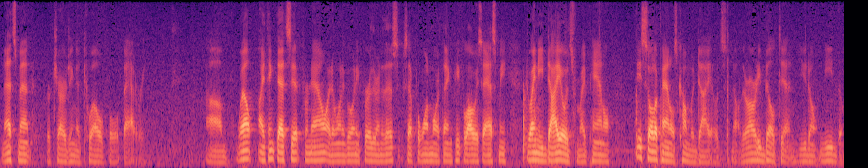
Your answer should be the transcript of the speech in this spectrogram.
And that's meant for charging a 12 volt battery. Um, well, I think that's it for now. I don't want to go any further into this except for one more thing. People always ask me, do I need diodes for my panel? These solar panels come with diodes. No, they're already built in. You don't need them.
